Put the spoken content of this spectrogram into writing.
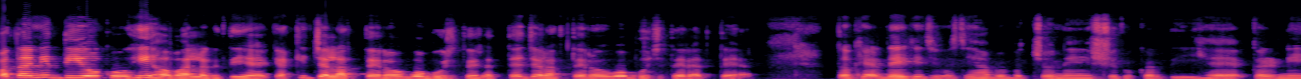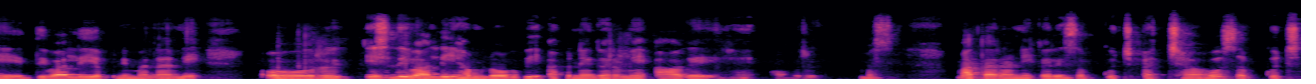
पता नहीं दियो को ही हवा लगती है क्या कि जलाते रहो, वो बुझते रहते हैं, जलाते रहो, वो बुझते रहते हैं। तो खैर देखिए जी, बस यहाँ पे बच्चों ने शुरू कर दी है, करनी दिवाली अपनी मनानी, और इस दिवाली हम लोग भी अपने घर में आ गए हैं, और बस माता रानी करे सब कुछ अच्छा हो, सब कुछ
